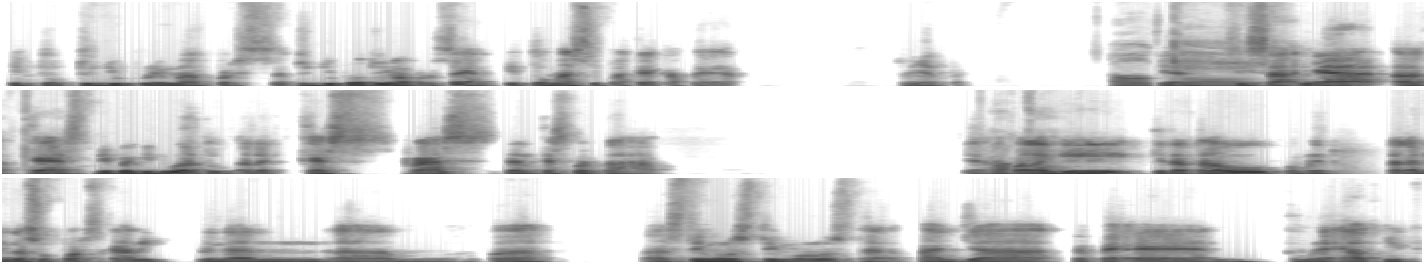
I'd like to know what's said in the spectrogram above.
itu 75 persen, 75 persen itu masih pakai KPR ternyata. Oke. Okay. Ya, sisanya uh, okay. cash dibagi dua tuh, ada cash keras dan cash bertahap. Ya, okay. apalagi kita tahu pemerintah kan juga support sekali dengan um, apa uh, stimulus-stimulus uh, pajak, PPN, kemudian LTV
